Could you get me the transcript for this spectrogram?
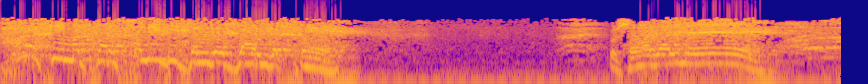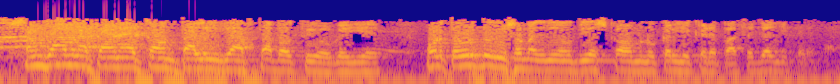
ہر قیمت پر سلیبی جنگیں جاری رکھتے ہیں۔ کچھ سمجھ آئی نہیں؟ سمجھانا پینا ہے، قوم تعلیم یافتہ بہت ہی ہو گئی ہے۔ ہوں تو اردو بھی سمجھ نہیں آتی، اس قوم نو کریے کہڑے پاس جائیے کہڑے پاس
